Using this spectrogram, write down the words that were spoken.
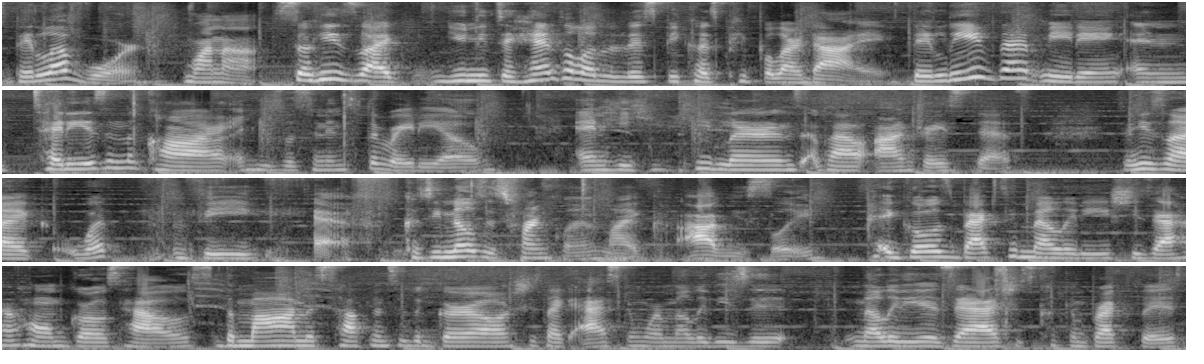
they love war. Why not? So he's like, you need to handle all of this because people are dying. They leave that meeting and Teddy is in the car and he's listening to the radio and he, he learns about Andre's death. So he's like, what the F? Because he knows it's Franklin, like, obviously. It goes back to Melody. She's at her homegirl's house. The mom is talking to the girl. She's like asking where Melody's. Melody is at. She's cooking breakfast.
